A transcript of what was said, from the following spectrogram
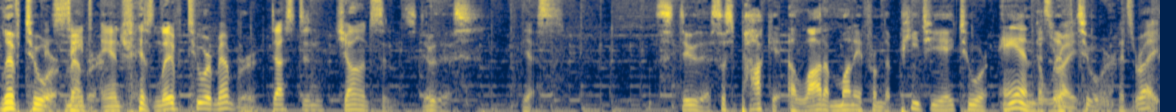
LIV Tour. St. Andrews LIV Tour member Dustin Johnson. Let's do this. Yes, Let's do this. Let's pocket a lot of money from the PGA Tour and that's the LIV right. Tour. That's right.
